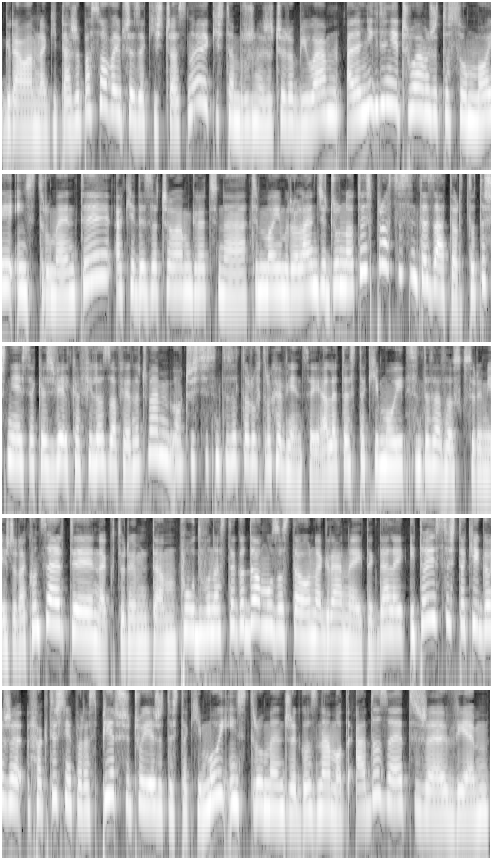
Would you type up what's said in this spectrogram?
grałam na gitarze basowej przez jakiś czas, no jakieś tam różne rzeczy robiłam, ale nigdy nie czułam, że to są moje instrumenty, a kiedy zaczęłam grać na tym moim Rolandzie Juno, to jest prosty syntezator, to też nie jest jakaś wielka filozofia. Znaczy mam oczywiście syntezatorów trochę więcej, ale to jest taki mój syntezator, z którym jeżdżę na koncerty, na którym tam pół dwunastego domu zostało nagrane i tak dalej. I to jest coś takiego, że faktycznie po raz pierwszy czuję, że to jest taki mój instrument, że go znam od A do Z, że wiem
